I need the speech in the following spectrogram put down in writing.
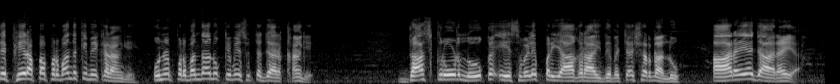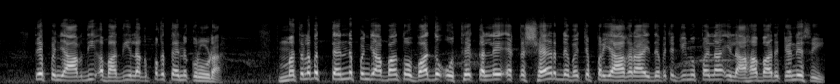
ਤੇ ਫਿਰ ਆਪਾਂ ਪ੍ਰਬੰਧ ਕਿਵੇਂ ਕਰਾਂਗੇ? ਉਹਨਾਂ ਪ੍ਰਬੰਧਾਂ ਨੂੰ ਕਿਵੇਂ ਸੁਚੱਜਾ ਰੱਖਾਂਗੇ? 10 ਕਰੋੜ ਲੋਕ ਇਸ ਵੇਲੇ ਪ੍ਰਯਾਗਰਾਜ ਦੇ ਵਿੱਚ ਆ, ਸ਼ਰਧਾਲੂ ਆ ਰਹੇ ਆ, ਜਾ ਰਹੇ ਆ। ਤੇ ਪੰਜਾਬ ਦੀ ਆਬਾਦੀ ਲਗਭਗ 3 ਕਰੋੜ ਆ। ਮਤਲਬ ਤਿੰਨ ਪੰਜਾਬਾਂ ਤੋਂ ਵੱਧ ਉੱਥੇ ਇਕੱਲੇ ਇੱਕ ਸ਼ਹਿਰ ਦੇ ਵਿੱਚ ਪ੍ਰਯਾਗਰਾਜ ਦੇ ਵਿੱਚ ਜਿਹਨੂੰ ਪਹਿਲਾਂ ਇਲਾਹਾਬਾਦ ਕਹਿੰਦੇ ਸੀ,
